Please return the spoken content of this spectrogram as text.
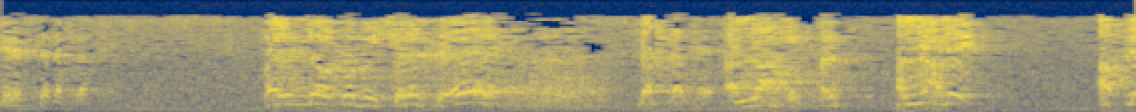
شرک سے نفرت ہے. پرندوں کو بھی شرک سے نفرت ہے. اللہ کے پر اللہ نے اپنے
